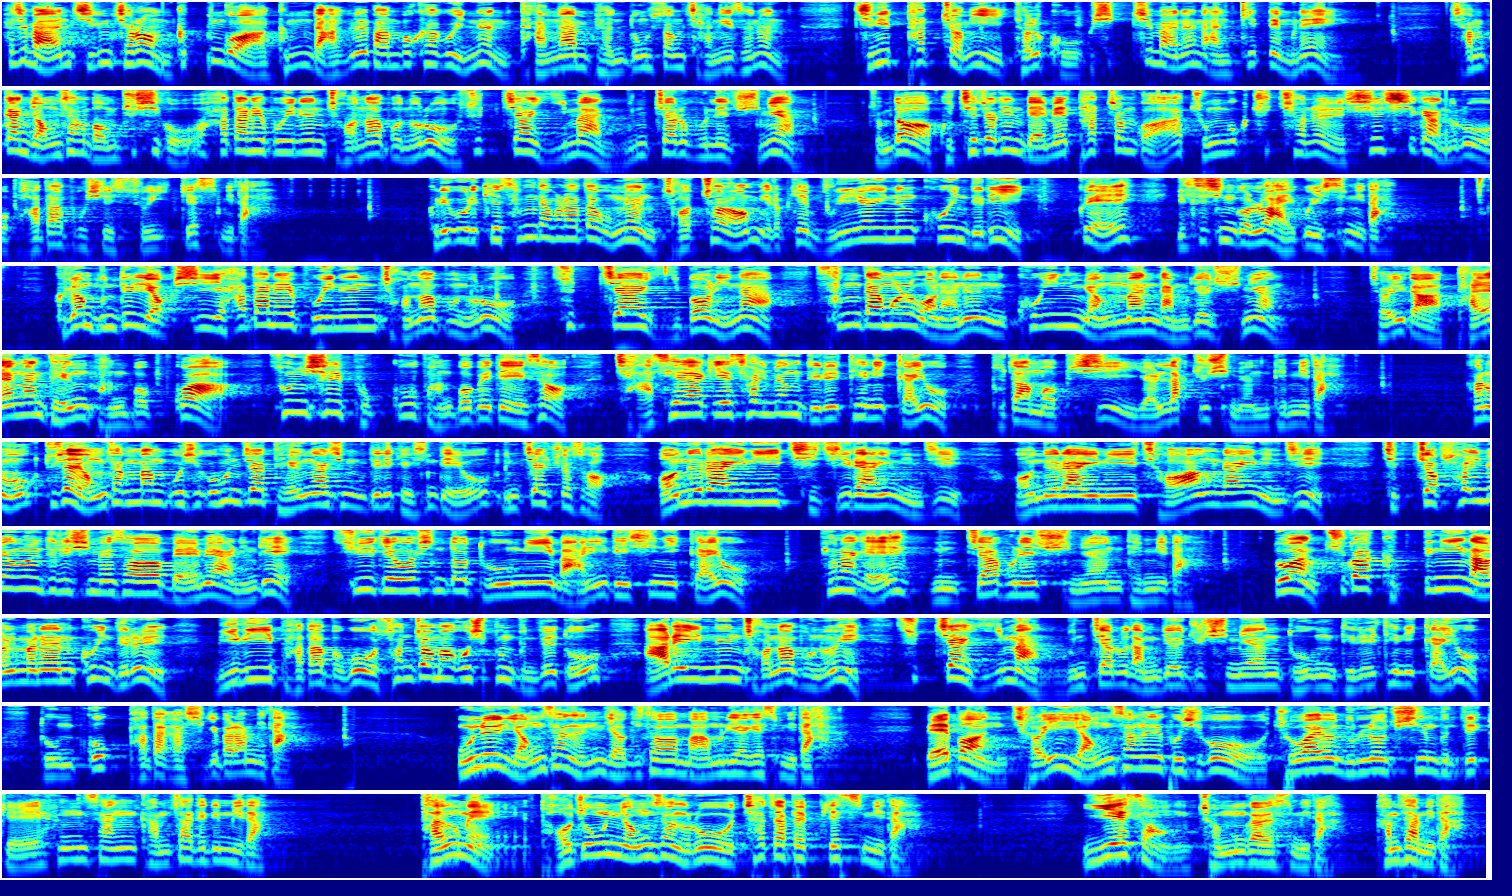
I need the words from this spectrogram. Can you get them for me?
하지만 지금처럼 급등과 급락을 반복하고 있는 강한 변동성 장에서는 진입 타점이 결코 쉽지만은 않기 때문에 잠깐 영상 멈추시고 하단에 보이는 전화번호로 숫자 2만 문자로 보내주시면 좀 더 구체적인 매매 타점과 종목 추천을 실시간으로 받아보실 수 있겠습니다. 그리고 이렇게 상담을 하다 보면 저처럼 이렇게 물려있는 코인들이 꽤 있으신 걸로 알고 있습니다. 그런 분들 역시 하단에 보이는 전화번호로 숫자 2번이나 상담을 원하는 코인명만 남겨주시면 저희가 다양한 대응 방법과 손실 복구 방법에 대해서 자세하게 설명드릴 테니까요. 부담 없이 연락 주시면 됩니다. 간혹 투자 영상만 보시고 혼자 대응하신 분들이 계신데요. 문자 주셔서 어느 라인이 지지 라인인지 어느 라인이 저항 라인인지 직접 설명을 들으시면서 매매하는 게 수익에 훨씬 더 도움이 많이 되시니까요. 편하게 문자 보내주시면 됩니다. 또한 추가 급등이 나올 만한 코인들을 미리 받아보고 선점하고 싶은 분들도 아래 있는 전화번호에 숫자 2만 문자로 남겨주시면 도움 드릴 테니까요. 도움 꼭 받아가시기 바랍니다. 오늘 영상은 여기서 마무리하겠습니다. 매번 저희 영상을 보시고 좋아요 눌러주시는 분들께 항상 감사드립니다. 다음에 더 좋은 영상으로 찾아뵙겠습니다. 이혜성 전문가였습니다. 감사합니다.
